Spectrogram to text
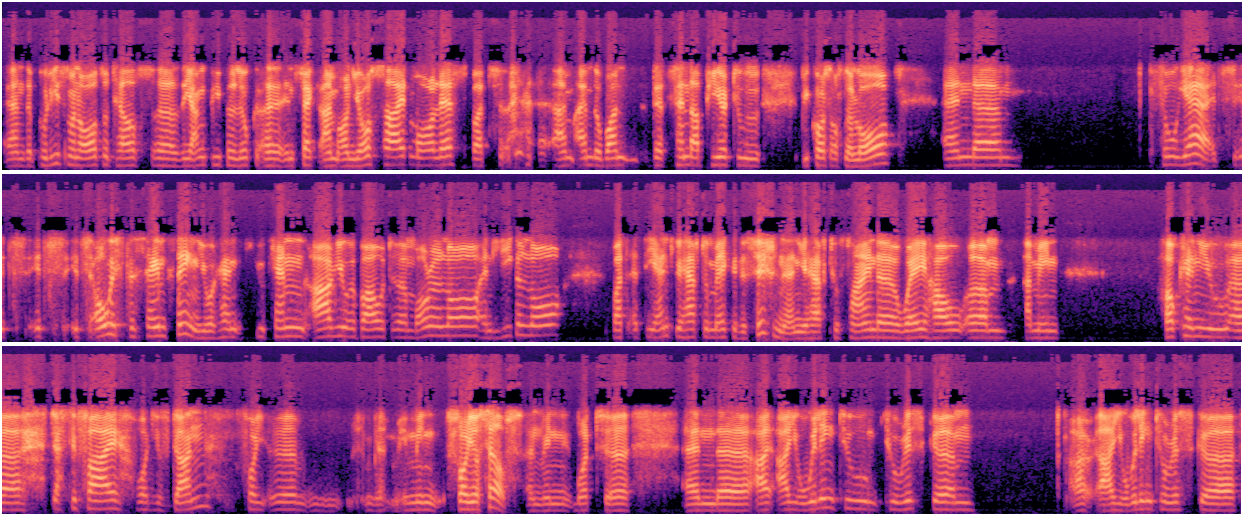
And the policeman also tells uh, the young people, look, uh, in fact, I'm on your side more or less, but I'm I'm the one that's sent up here to because of the law. And um, so yeah, it's it's it's it's always the same thing. You can you can argue about uh, moral law and legal law, but at the end you have to make a decision and you have to find a way how um, I mean how can you uh, justify what you've done for um, I mean for yourself? I mean what uh, and uh, are, are, you willing to to risk um, are, are, you willing to risk uh,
